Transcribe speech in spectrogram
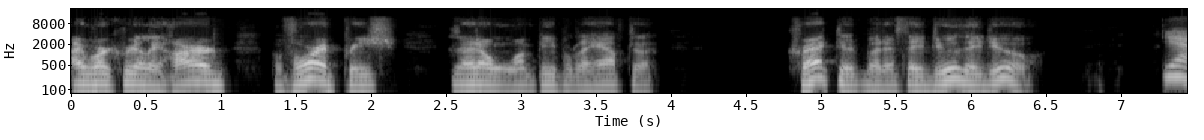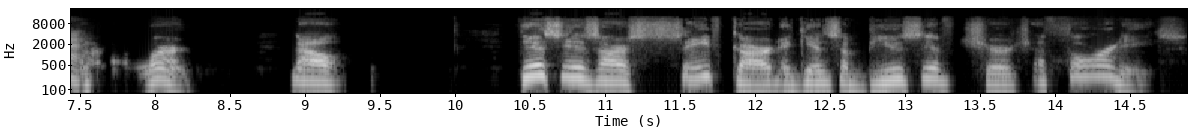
I work really hard before I preach because I don't want people to have to correct it, but if they do, they do. Yeah. Learn. Now, this is our safeguard against abusive church authorities.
